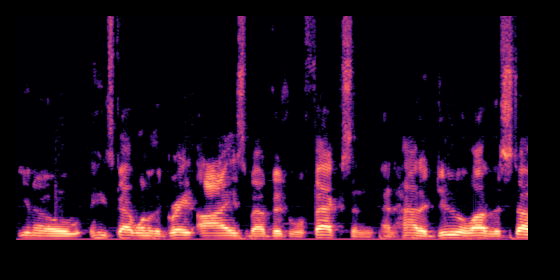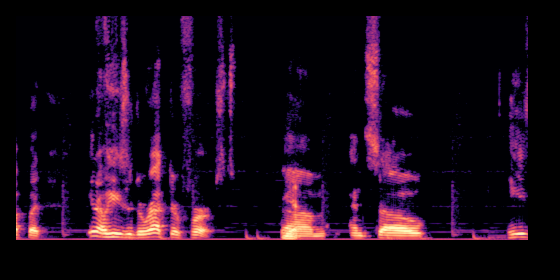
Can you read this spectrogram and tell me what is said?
you know, he's got one of the great eyes about visual effects and and how to do a lot of this stuff. But you know, he's a director first, Yeah. um, and so he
